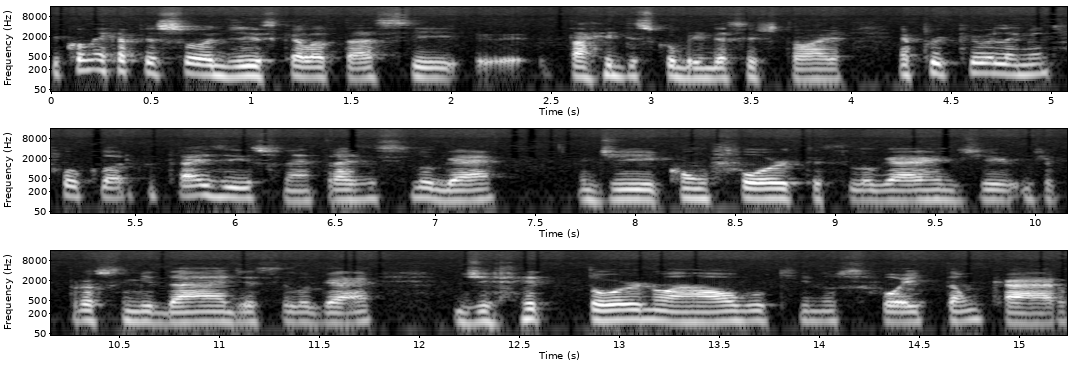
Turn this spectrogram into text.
E como é que a pessoa diz que ela está se tá redescobrindo essa história? É porque o elemento folclórico traz isso, né? Traz esse lugar de conforto, esse lugar de, de proximidade, esse lugar de retorno a algo que nos foi tão caro.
